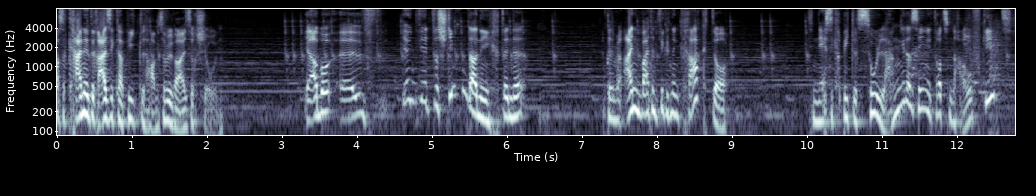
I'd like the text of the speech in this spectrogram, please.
also keine 30 Kapitel haben, so viel weiß ich schon. Ja, aber äh, irgendwie etwas stimmt denn da nicht, wenn der, wenn man einen weiterentwickelten Charakter die nächsten Kapitel so lange, dass er irgendwie trotzdem noch aufgeht?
